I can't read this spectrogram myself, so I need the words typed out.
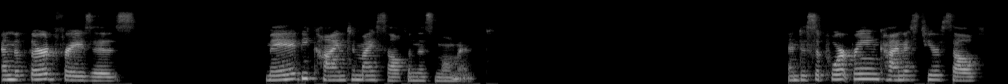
And the third phrase is, may I be kind to myself in this moment. And to support bringing kindness to yourself,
